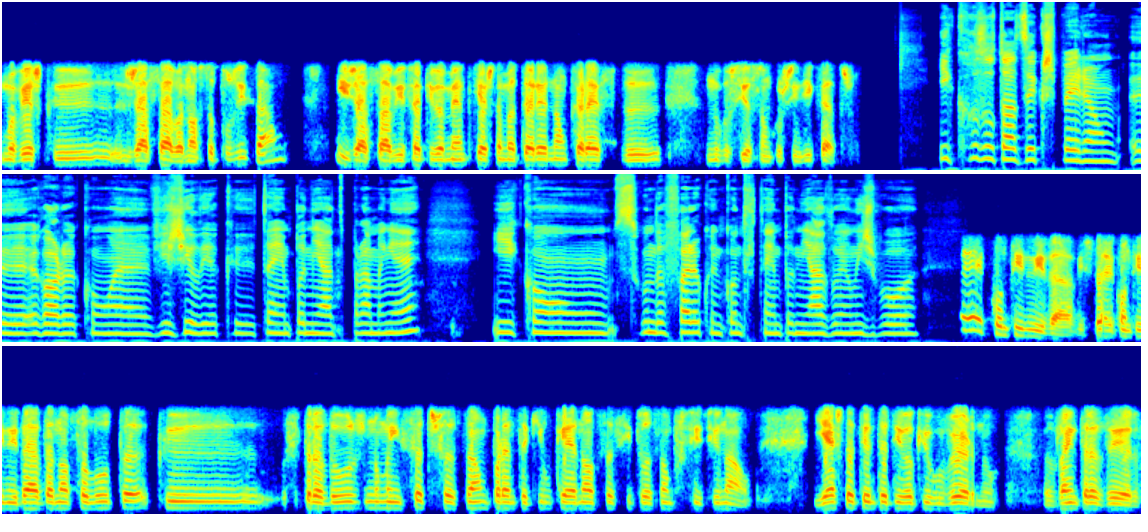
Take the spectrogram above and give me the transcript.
uma vez que já sabe a nossa posição e já sabe efetivamente que esta matéria não carece de negociação com os sindicatos. E que resultados é que esperam uh, agora com a vigília que têm planeado para amanhã e com segunda-feira, com o encontro que têm planeado em Lisboa é continuidade. Isto é a continuidade da nossa luta que se traduz numa insatisfação perante aquilo que é a nossa situação profissional. E esta tentativa que o Governo vem trazer,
